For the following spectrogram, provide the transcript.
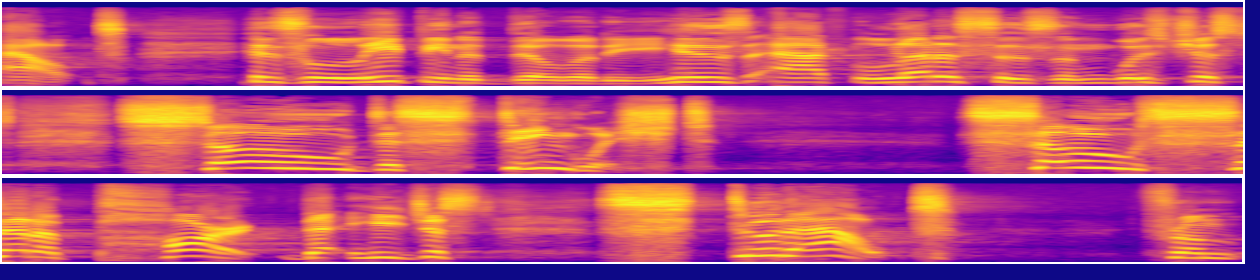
out. His leaping ability, his athleticism was just so distinguished, so set apart that he just stood out from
